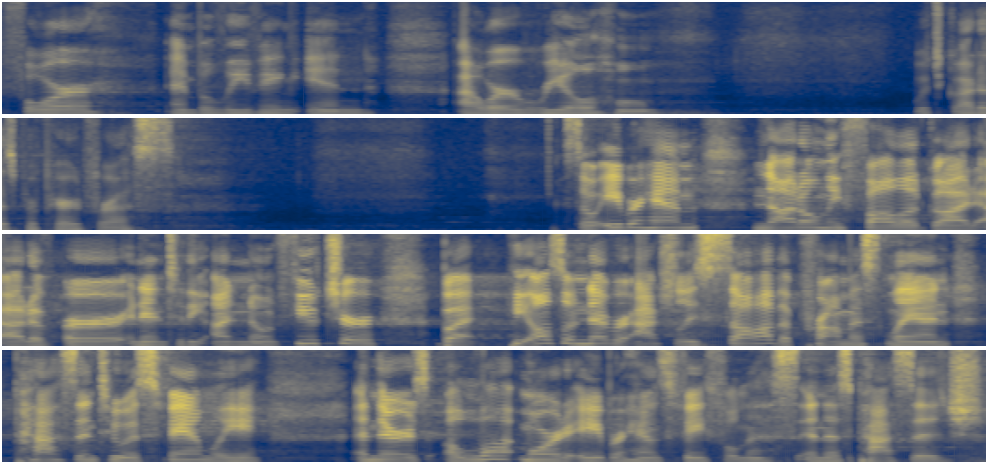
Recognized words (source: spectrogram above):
for and believing in our real home, which God has prepared for us. So, Abraham not only followed God out of Ur and into the unknown future, but he also never actually saw the promised land pass into his family. And there's a lot more to Abraham's faithfulness in this passage.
